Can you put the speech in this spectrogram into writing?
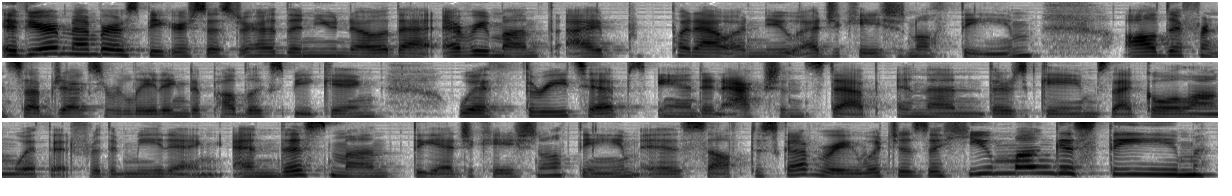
if you're a member of Speaker Sisterhood, then you know that every month I put out a new educational theme all different subjects relating to public speaking with three tips and an action step. And then there's games that go along with it for the meeting. And this month, the educational theme is self discovery, which is a humongous theme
